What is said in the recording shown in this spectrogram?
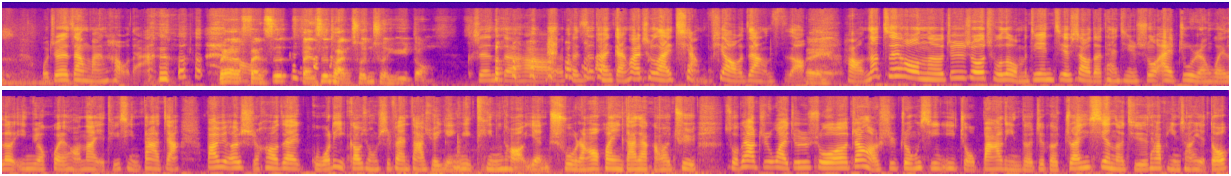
我觉得这样蛮好的啊。没有 粉丝粉丝团蠢蠢欲动。真的哈，粉丝团赶快出来抢票这样子哦。对，好，那最后呢，就是说除了我们今天介绍的谈情说爱助人为乐音乐会哈，那也提醒大家，八月二十号在国立高雄师范大学演艺厅哈演出，然后欢迎大家赶快去索票。之外，就是说张老师中心一九八零的这个专线呢，其实他平常也都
